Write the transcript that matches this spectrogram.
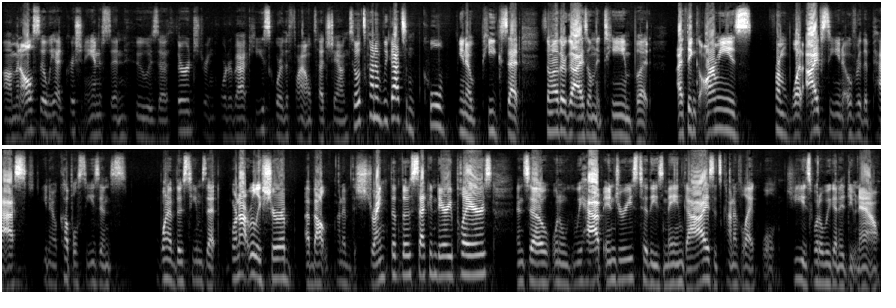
Um, and also we had Christian Anderson, who is a third string quarterback. He scored the final touchdown. So it's kind of we got some cool, you know, peaks at some other guys on the team. But I think Army is, from what I've seen over the past, you know, couple seasons, one of those teams that we're not really sure about kind of the strength of those secondary players. And so when we have injuries to these main guys, it's kind of like, well, geez, what are we going to do now?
